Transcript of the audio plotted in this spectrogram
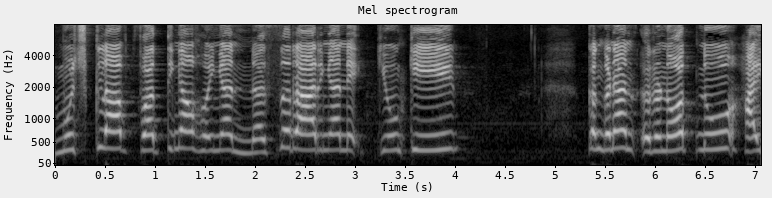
ਮੁਸ਼ਕਲਾਂ ਵਧਦੀਆਂ ਹੋਈਆਂ ਨਜ਼ਰ ਆ ਰਹੀਆਂ ਨੇ, ਕਿਉਂਕਿ ਕੰਗਣਾ ਰਣੌਤ ਨੂੰ ਹਾਈ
